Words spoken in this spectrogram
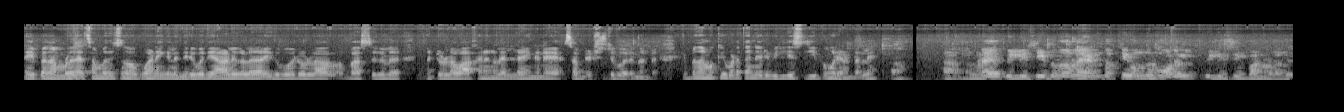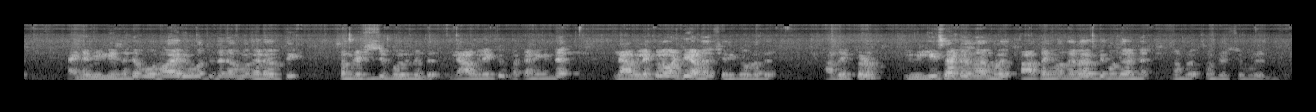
ഇപ്പം നമ്മൾ സംബന്ധിച്ച് നോക്കുവാണെങ്കിൽ നിരവധി ആളുകൾ ഇതുപോലുള്ള ബസ്സുകൾ മറ്റുള്ള വാഹനങ്ങളെല്ലാം ഇങ്ങനെ സംരക്ഷിച്ചു പോരുന്നുണ്ട്. ഇപ്പം നമുക്ക് ഇവിടെ തന്നെ ഒരു വില്യസ് ജീപ്പും കൂടെ ഉണ്ടല്ലേ? ആ. നമ്മുടെ വില്ലേജ് ജീപ്പ് എന്ന് പറഞ്ഞാൽ എൺപത്തി ഒന്ന് മോഡൽ വില്ലീസ് ജീപ്പാണുള്ളത് അതിന്റെ വില്ലീസിന്റെ പൂർണമായ രൂപത്തിൽ തന്നെ നമ്മൾ നിലനിർത്തി സംരക്ഷിച്ച് പോരുന്നുണ്ട്. ലാബിലേക്ക് മെക്കാനിക്കിന്റെ ലാബിലേക്കുള്ള വണ്ടിയാണ് ശരിക്കും ഉള്ളത്. അത് ഇപ്പോഴും വില്ലീസായിട്ട് തന്നെ നമ്മൾ ആ തനിമ നിലനിർത്തിക്കൊണ്ട് തന്നെ നമ്മൾ സംരക്ഷിച്ച് പോരുന്നുണ്ട്.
